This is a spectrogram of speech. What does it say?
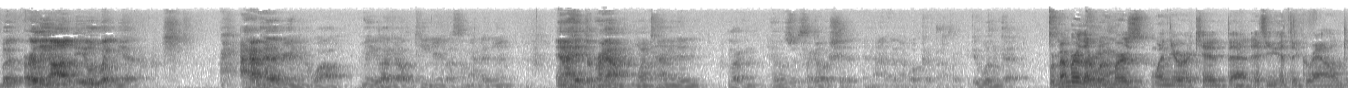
but early on, it would wake me up. I haven't had that dream in a while. Maybe like I was a teenager last time I had that dream. And I hit the ground one time and then like it was just like oh shit, and I, and I woke up and I was like it wasn't that. Remember the Crazy. rumors when you were a kid that mm. if you hit the ground,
